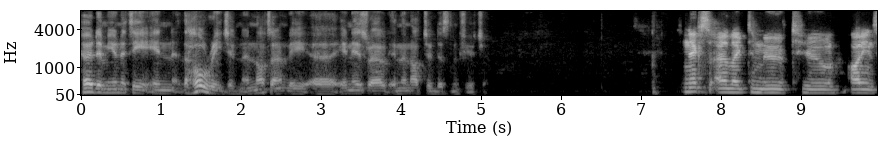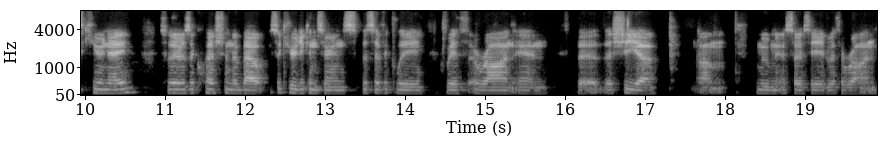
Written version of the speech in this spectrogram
herd immunity in the whole region and not only uh, in Israel in the not too distant future. Next, I'd like to move to audience Q&A. So there's a question about security concerns, specifically with Iran and the, the Shia um, movement associated with Iran.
